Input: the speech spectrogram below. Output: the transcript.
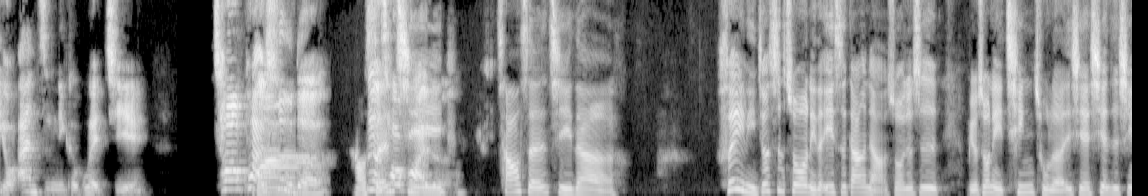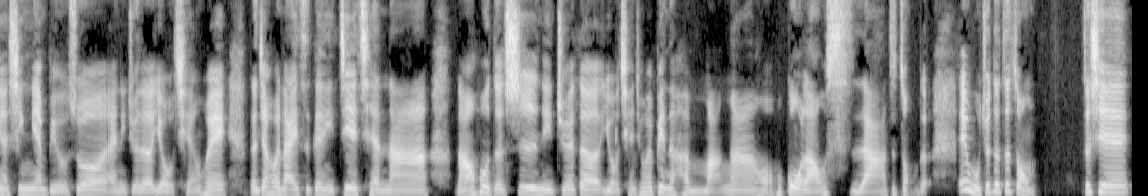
有案子，你可不可以接？超快速的，好神奇，超神奇的。所以你就是说，你的意思刚刚讲说，就是比如说你清除了一些限制性的信念，比如说，哎，你觉得有钱会人家会来一直跟你借钱呐，然后或者是你觉得有钱就会变得很忙啊，或过劳死啊这种的，哎，我觉得这种。这些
